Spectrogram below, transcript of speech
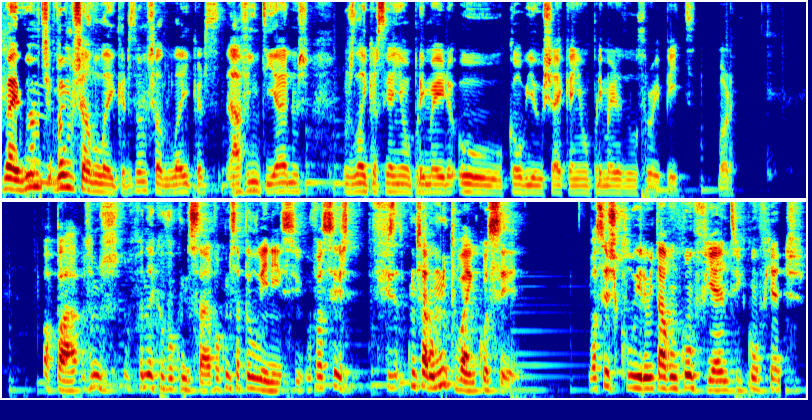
Bem, vamos, vamos só de Lakers. Vamos só de Lakers. Há 20 anos, os Lakers ganham o primeiro. O Kobe e o Shaq ganham o primeiro do 3-peat. Bora. Opa, vamos. Quando é que eu vou começar? Vou começar pelo início. Vocês fiz- começaram muito bem com a C. Vocês excluíram e estavam confiantes e confiantes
